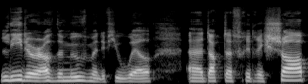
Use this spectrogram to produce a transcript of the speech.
leader of the movement, if you will, uh, Dr. Friedrich Schorb.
